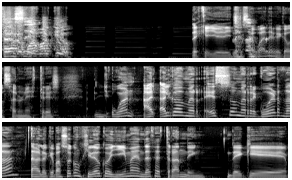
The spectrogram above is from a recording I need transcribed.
Claro, Entonces. tiro. Es que yo he dicho, esa weá debe causar un estrés. Weón, al- algo me- eso me recuerda a lo que pasó con Hideo Kojima en Death Stranding. De que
